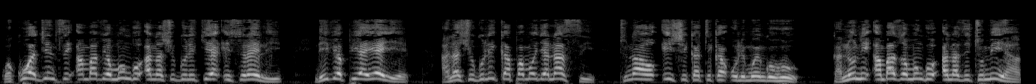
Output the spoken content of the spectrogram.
kwa kuwa jinsi ambavyo mungu anashughulikia israeli ndivyo pia yeye anashughulika pamoja nasi tunaoishi katika ulimwengu huu. Kanuni ambazo mungu anazitumia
